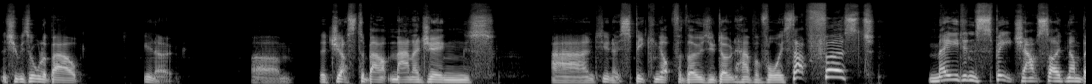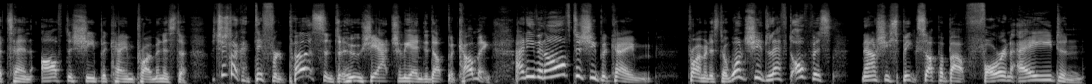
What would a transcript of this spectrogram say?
and she was all about, you know, um, the just about managings, and, you know, speaking up for those who don't have a voice. That first maiden speech outside number 10 after she became prime minister was just like a different person to who she actually ended up becoming. And even after she became prime minister, once she'd left office, now she speaks up about foreign aid and,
